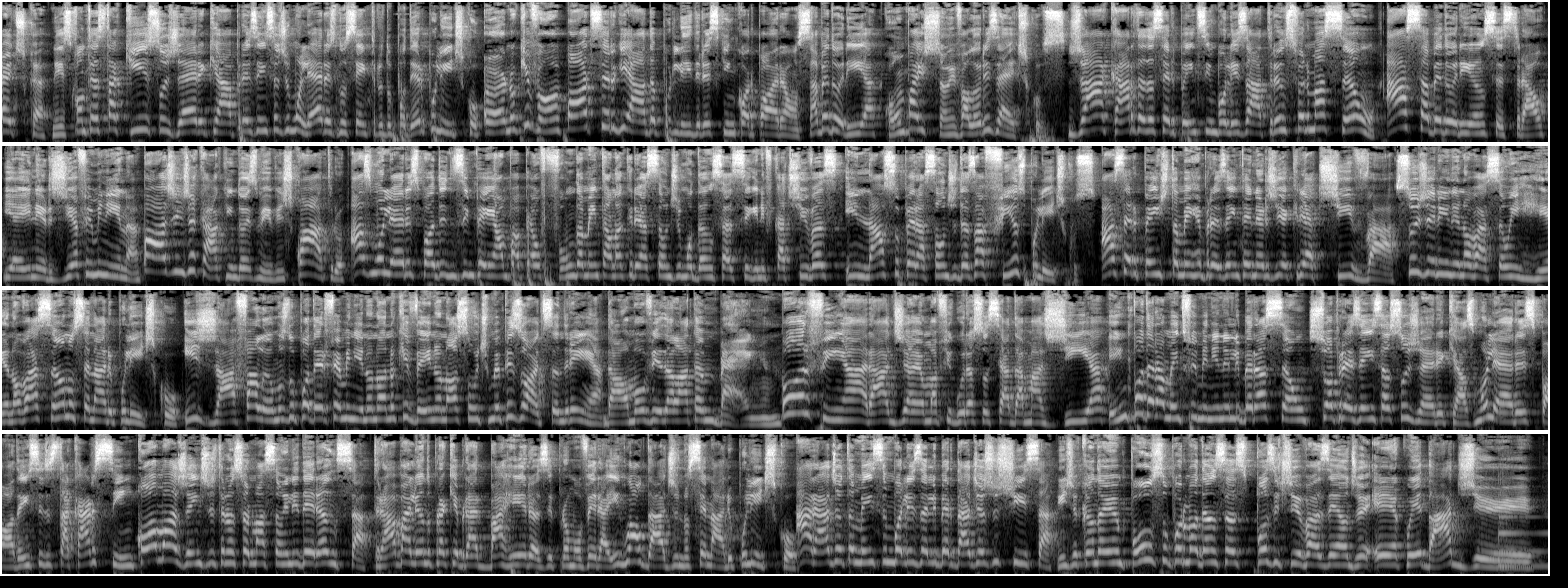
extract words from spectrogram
ética. Nesse contexto aqui, sugere que a presença de mulheres no centro do poder político, ano que vão, pode ser guiada por líderes que incorporam sabedoria, compaixão e valores éticos. Já a carta da serpente simboliza a transformação, a sabedoria ancestral e a energia feminina. Pode indicar que em 2024 as mulheres podem desempenhar um papel fundamental na criação de mudanças significativas e na superação de desafios políticos. A serpente também representa energia criativa, sugerindo inovação e renovação no cenário político. E já falamos do poder feminino no ano que vem no nosso último episódio, Sandrinha. Dá uma ouvida lá também. Por fim, a Aradia é uma figura associada à magia, empoderamento feminino e liberação. Sua presença sugere que as mulheres podem se destacar sim como agentes de transformação e liderança, trabalhando para quebrar barreiras e promover a igualdade no cenário político. A Aradia também simboliza a liberdade e a justiça, indicando o impulso por mudanças positivas e de equidade.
